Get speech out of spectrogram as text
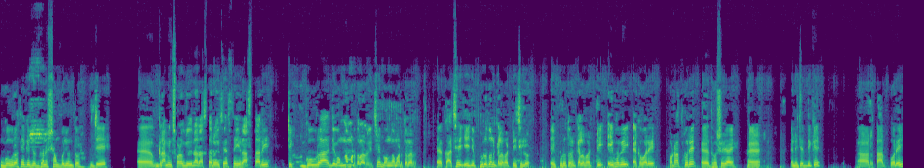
গৌড়া থেকে যোদ্ধনেশ্যাম পর্যন্ত যে গ্রামীণ সড়ক যোজনা রাস্তা রয়েছে। সেই রাস্তারই ঠিক গৌড়া যে গঙ্গামারতলা রয়েছে, গঙ্গামারতলার কাছে এই যে পুরাতন ক্যালভারটি ছিল, এই পুরাতন ক্যালভারটি এইভাবেই একেবারে হঠাৎ করে ধসে যায় নিচের দিকে। আর তারপরেই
